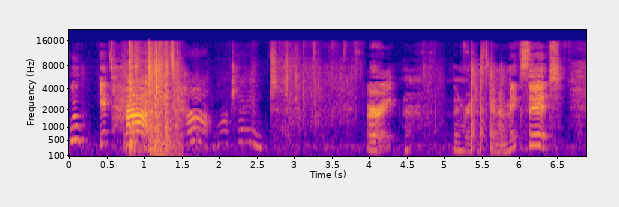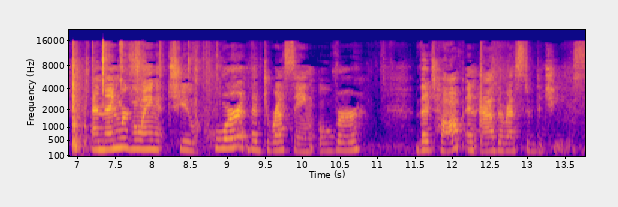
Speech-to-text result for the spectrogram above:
Woo! It's hot! It's hot! Watch out! Alright, then we're just gonna mix it. And then we're going to pour the dressing over the top and add the rest of the cheese.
